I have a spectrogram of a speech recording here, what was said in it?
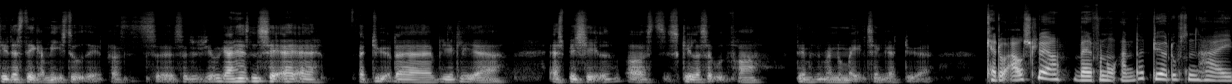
det, der stikker mest ud ind. Og så, så jeg vil gerne have sådan en serie af, af dyr, der virkelig er, er specielle og skiller sig ud fra dem, man normalt tænker, at dyr er. Kan du afsløre, hvad for nogle andre dyr, du sådan har i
